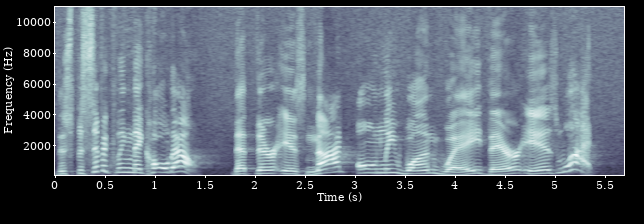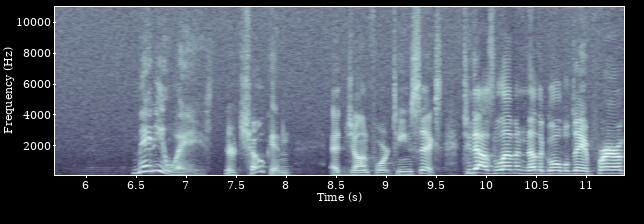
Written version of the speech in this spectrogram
The specific thing they called out, that there is not only one way, there is what? Many ways. They're choking at John 14, 6. 2011, another Global Day of Prayer,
